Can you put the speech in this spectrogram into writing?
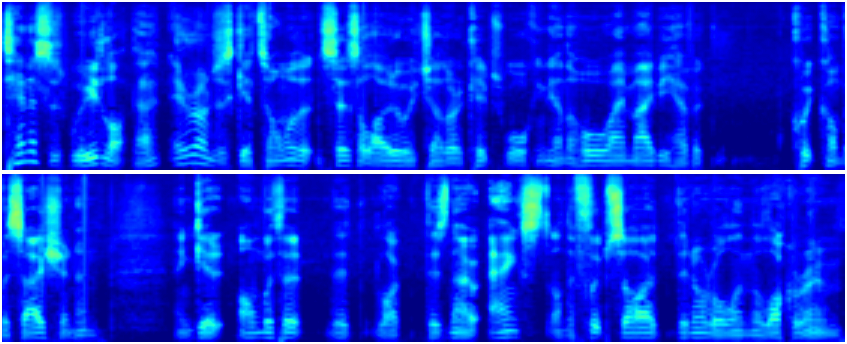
tennis is weird like that. Everyone just gets on with it and says hello to each other. It keeps walking down the hallway, maybe have a quick conversation and, and get on with it. That like, there's no angst. On the flip side, they're not all in the locker room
